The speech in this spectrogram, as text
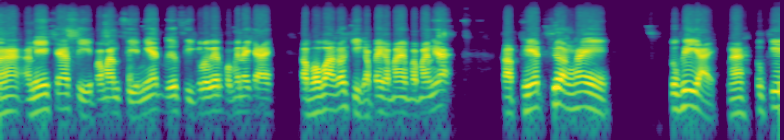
นะฮะอันนี้แค่สี่ประมาณสี่เมตร หรือสี่กิโลเมตรผมไม่แน่ใจครับเพราะว่าก็ขี่กลับไปกลับมาประมาณเนี้ยครับเทสเครื่องให้ลูกพี่ใหญ่นะลูกพี่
